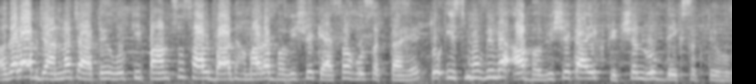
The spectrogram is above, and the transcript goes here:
अगर आप जानना चाहते हो कि 500 साल बाद हमारा भविष्य कैसा हो सकता है तो इस मूवी में आप भविष्य का एक फिक्शन रूप देख सकते हो।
